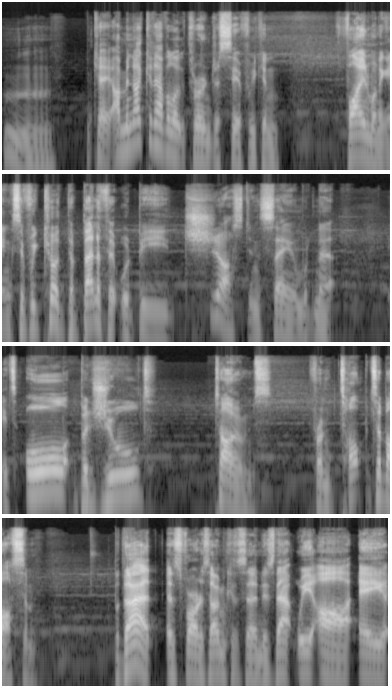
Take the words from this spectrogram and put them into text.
Hmm. Okay, I mean, I could have a look through and just see if we can find one again. Because if we could, the benefit would be just insane, wouldn't it? It's all bejeweled tomes from top to bottom. But that, as far as I'm concerned, is that we are a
